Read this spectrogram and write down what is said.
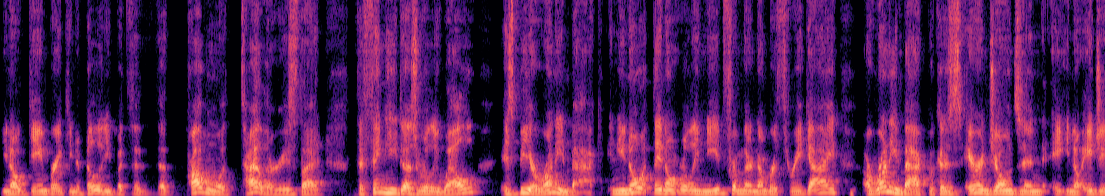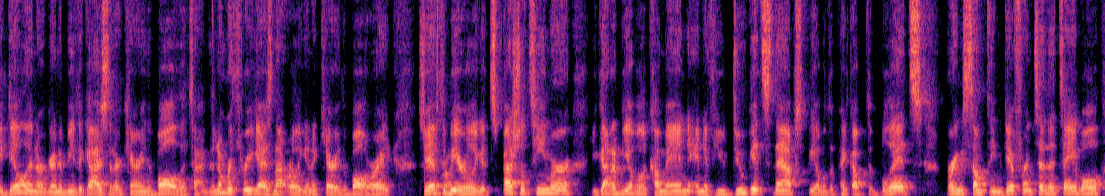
you know game breaking ability. But the the problem with Tyler is that the thing he does really well is be a running back. And you know what they don't really need from their number three guy? A running back, because Aaron Jones and you know AJ Dillon are going to be the guys that are carrying the ball all the time. The number three guy is not really going to carry the ball, right? So you have to be a really good special teamer. You got to be able to come in, and if you do get snaps, be able to pick up the blitz, bring something different to the table.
